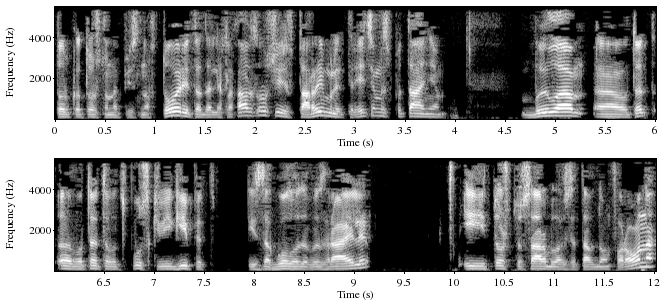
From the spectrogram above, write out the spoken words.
только то, что написано в Торе, тогда Лехлаха, в случае вторым или третьим испытанием было э, вот, это, э, вот это вот спуск в Египет из-за голода в Израиле – и то, что Сара была взята в дом фараона.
